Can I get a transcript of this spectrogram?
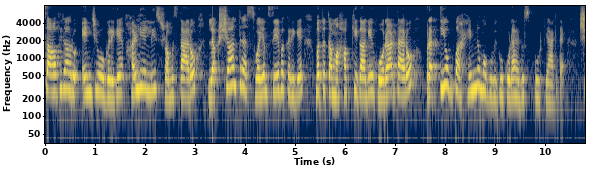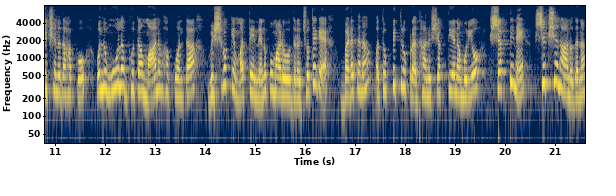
ಸಾವಿರಾರು ಎನ್ ಜಿ ಒಗಳಿಗೆ ಹಳ್ಳಿಯಲ್ಲಿ ಶ್ರಮಿಸ್ತಾ ಇರೋ ಲಕ್ಷಾಂತರ ಸ್ವಯಂ ಸೇವಕರಿಗೆ ಮತ್ತು ತಮ್ಮ ಹಕ್ಕಿಗಾಗಿ ಹೋರಾಡ್ತಾ ಇರೋ ಪ್ರತಿಯೊಬ್ಬ ಹೆಣ್ಣು ಮಗುವಿಗೂ ಕೂಡ ಇದು ಸ್ಫೂರ್ತಿಯಾಗಿದೆ ಶಿಕ್ಷಣದ ಹಕ್ಕು, ಒಂದು ಮೂಲಭೂತ ಮಾನವ ಹಕ್ಕು ಅಂತ ವಿಶ್ವಕ್ಕೆ ಮತ್ತೆ ನೆನಪು ಮಾಡುವುದರ ಜೊತೆಗೆ ಬಡತನ ಮತ್ತು ಪಿತೃ ಪ್ರಧಾನ ಶಕ್ತಿಯನ್ನು ಮುರಿಯೋ ಶಕ್ತಿನೇ ಶಿಕ್ಷಣ ಅನ್ನೋದನ್ನು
